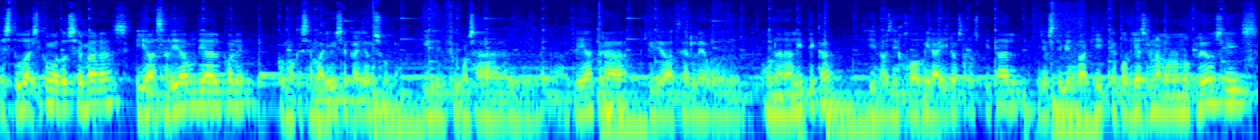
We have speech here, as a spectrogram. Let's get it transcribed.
Estuvo así como dos semanas y a la salida un día del cole, como que se mareó y se cayó al suelo. Y fuimos al, al pediatra, pidió hacerle un, una analítica y nos dijo, mira, iros al hospital, yo estoy viendo aquí que podría ser una mononucleosis,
